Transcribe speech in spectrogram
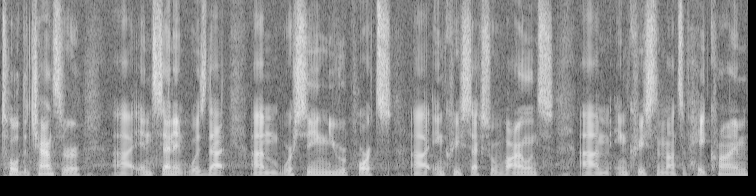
told the chancellor uh, in Senate was that um, we're seeing new reports uh, increase sexual violence, um, increased amounts of hate crime,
